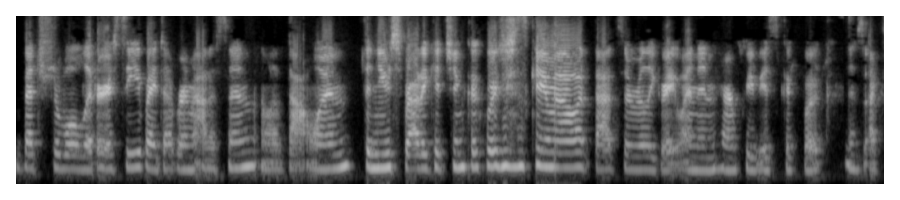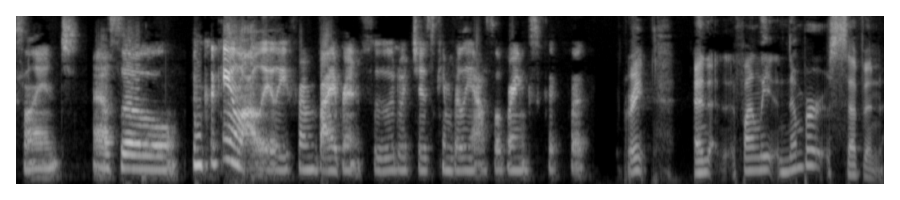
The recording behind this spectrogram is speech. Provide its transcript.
Vegetable Literacy by Deborah Madison. I love that one. The new Sprouted Kitchen cookbook just came out. That's a really great one, and her previous cookbook is excellent. I also been cooking a lot lately from Vibrant Food, which is Kimberly Hasselbrink's cookbook. Great. And finally, number seven.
